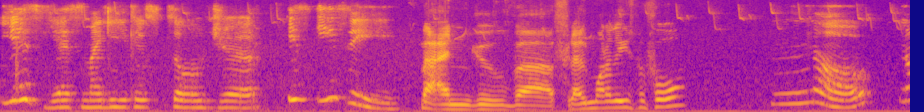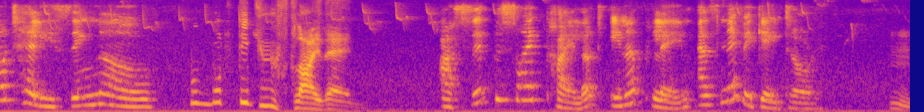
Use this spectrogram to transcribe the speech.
Yes, yes, my little soldier. It's easy. And you've uh, flown one of these before? No, not Helising, no. Well, what did you fly then? I sit beside pilot in a plane as navigator. Hmm.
